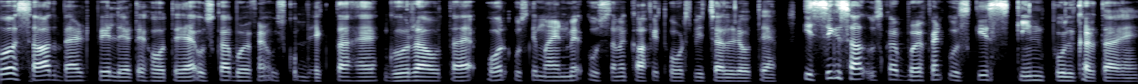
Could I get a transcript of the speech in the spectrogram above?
वह साथ बेड पे लेटे होते हैं, उसका बॉयफ्रेंड उसको देखता है, घूर रहा होता है और उसके माइंड में उस समय काफ़ी थॉट्स भी चल रहे होते हैं। इसी के साथ उसका बॉयफ्रेंड उसकी स्किन पुल करता है।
